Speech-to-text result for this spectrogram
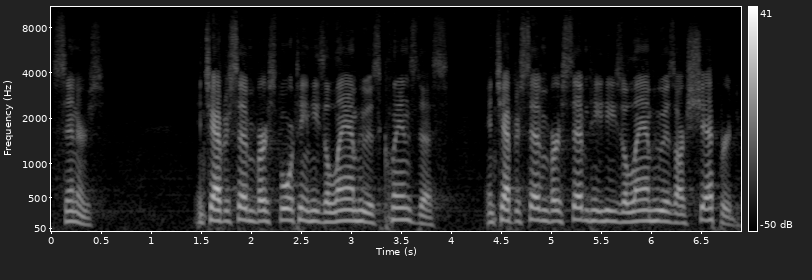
sinners. In chapter 7 verse 14, he's a lamb who has cleansed us. In chapter 7 verse 17, he's a lamb who is our shepherd.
